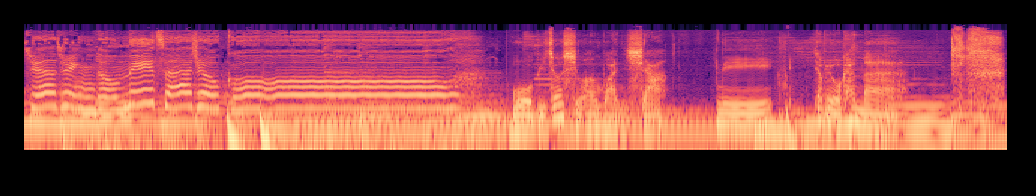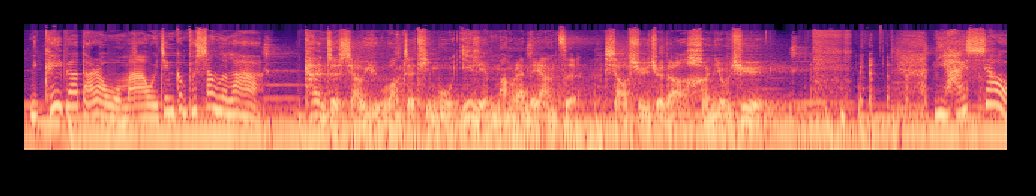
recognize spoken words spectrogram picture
界尽头你在就够。我比较喜欢晚霞，你要陪我看吗？你可以不要打扰我吗？我已经跟不上了啦。看着小雨望着题目，一脸茫然的样子，小旭觉得很有趣。你还笑，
